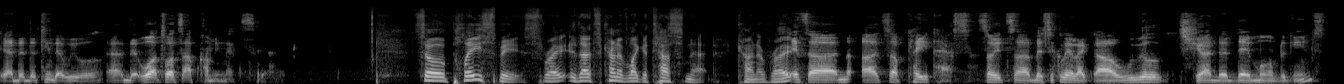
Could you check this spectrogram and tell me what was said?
yeah the, the thing that we will uh, the, what's what's upcoming next. Yeah. So play space, right? That's kind of like a test net, kind of, right? It's a uh, it's a play test. So it's uh, basically like uh, we will share the demo of the games,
